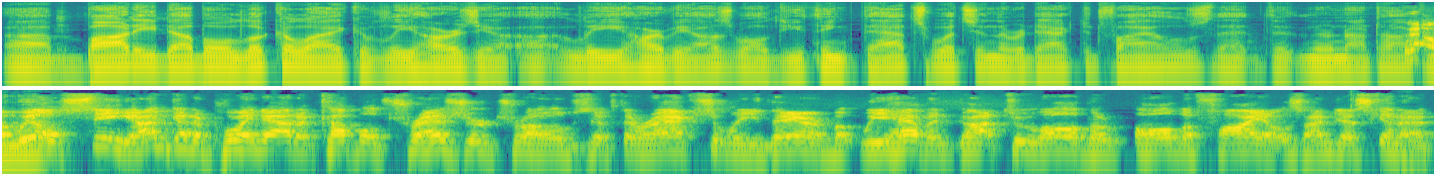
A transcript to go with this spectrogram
uh, body double look-alike of Lee Harvey uh, Lee Harvey Oswald? Do you think that's what's in the redacted files that, that they're not talking? Well, about? we'll see. I'm going to point out a couple treasure troves if they're actually there, but we haven't got through all the all the files. I'm just going to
